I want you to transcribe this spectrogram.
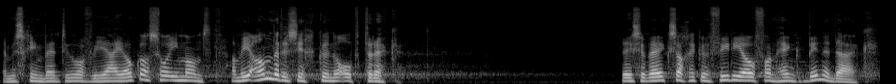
En misschien bent u of jij ook al zo iemand aan wie anderen zich kunnen optrekken. Deze week zag ik een video van Henk Binnendijk.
